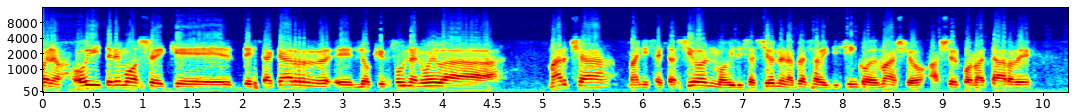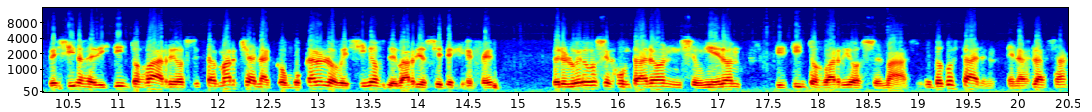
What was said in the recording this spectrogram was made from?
Bueno, hoy tenemos eh, que destacar eh, lo que fue una nueva marcha, manifestación, movilización en la Plaza 25 de Mayo, ayer por la tarde, vecinos de distintos barrios. Esta marcha la convocaron los vecinos de barrio Siete Jefes, pero luego se juntaron y se unieron distintos barrios más. Me tocó estar en, la plaza,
